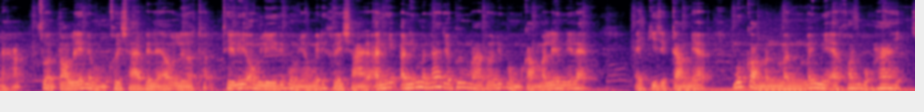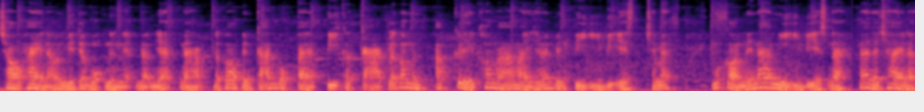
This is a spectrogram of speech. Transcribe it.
นะครับส่วนตอเลสเนี่ยผมเคยใช้ไปแล้วเหลือเทลลี่อองลีที่ผมยังไม่ได้เคยใช้อันนี้อันนี้มันน่าจะเพิ่งมาตอนที่ผมกลับมาเล่นนี่แหละ ไอกิจกรรมเนี้ยเมื่อก่อนมันมันไม่มีไอคอนบวกให้เช่าให้นะมันมีแต่บวกหนึ่งเนี่ยแบบเนี้ยนะครับแล้วก็เป็นการบวก 8 ปีกากากแล้วก็มันอัปเกรดเข้ามาใหม่ใช่ไหมเป็นปี EBS ใช่ไหมเมื่อก่อนไม่น่ามี EBS นะ น่าจะใช่นะ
